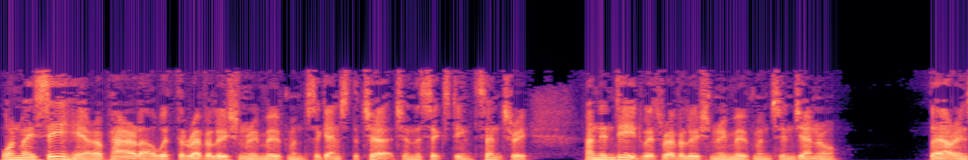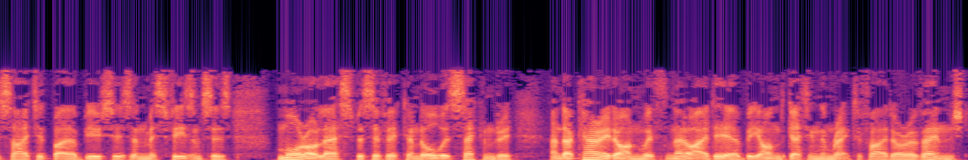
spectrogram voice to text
One may see here a parallel with the revolutionary movements against the Church in the 16th century, and indeed with revolutionary movements in general. They are incited by abuses and misfeasances, more or less specific and always secondary, and are carried on with no idea beyond getting them rectified or avenged,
